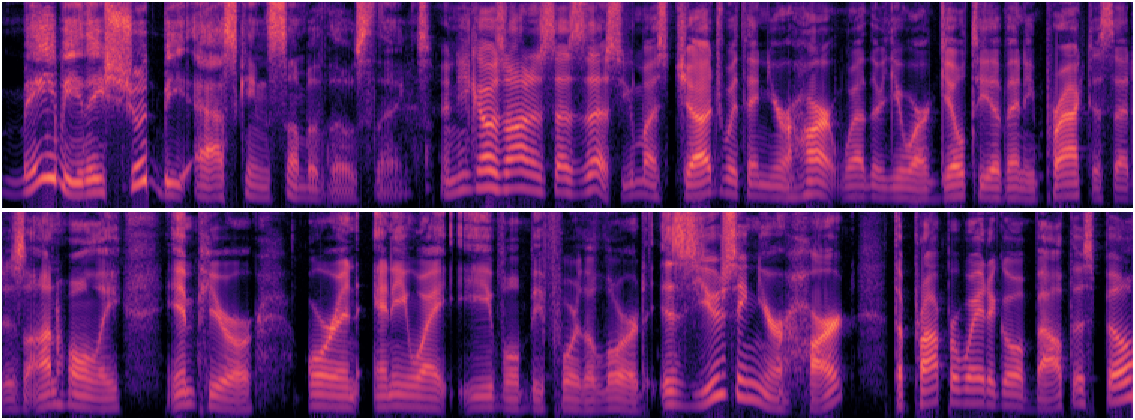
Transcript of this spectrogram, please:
maybe they should be asking some of those things. And he goes on and says this You must judge within your heart whether you are guilty of any practice that is unholy, impure, or in any way evil before the Lord. Is using your heart the proper way to go about this, Bill?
